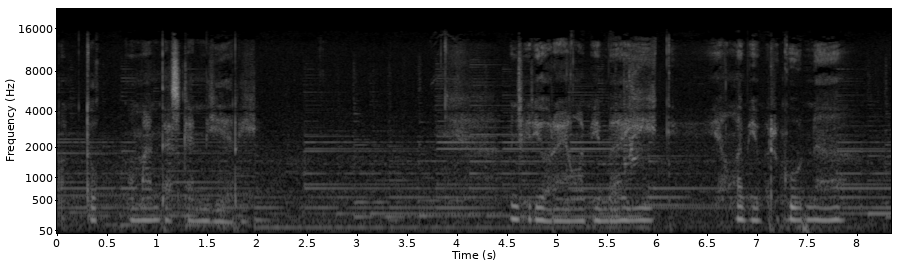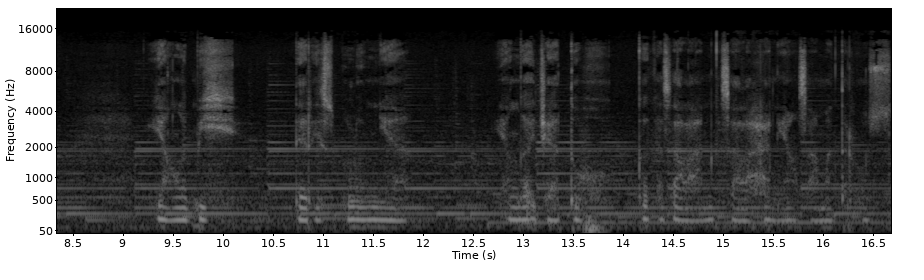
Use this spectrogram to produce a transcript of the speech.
untuk memantaskan diri. Menjadi orang yang lebih baik, yang lebih berguna, yang lebih dari sebelumnya yang gak jatuh ke kesalahan-kesalahan yang sama terus.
